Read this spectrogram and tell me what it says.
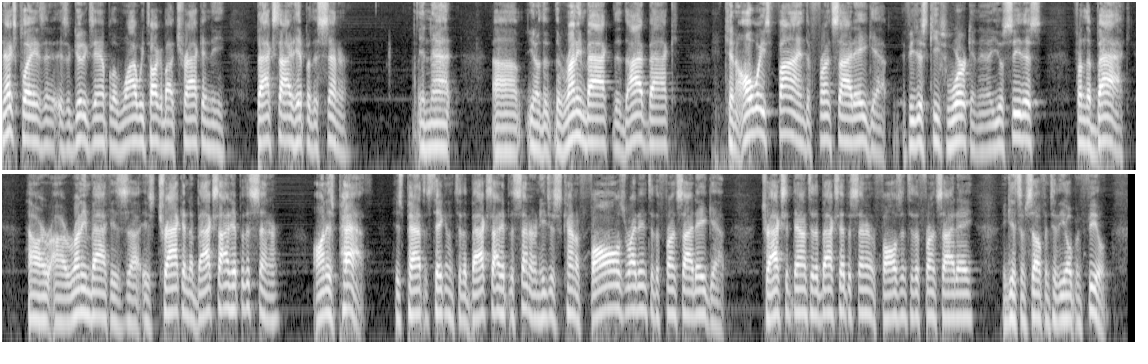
Next play is a, is a good example of why we talk about tracking the backside hip of the center in that, uh, you know, the, the running back, the dive back can always find the front side A gap if he just keeps working. And you'll see this from the back, how our, our running back is, uh, is tracking the backside hip of the center on his path. His path is taking him to the backside hip of the center, and he just kind of falls right into the front side A gap tracks it down to the backside of the center and falls into the front side A and gets himself into the open field.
